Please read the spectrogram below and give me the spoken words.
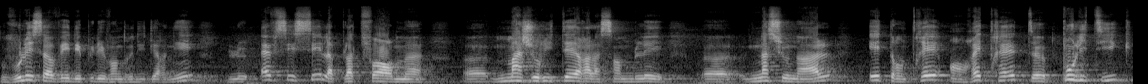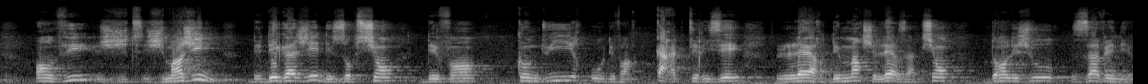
Vous le savez, depuis le vendredi dernier, le FCC, la plateforme euh, majoritaire à l'Assemblée euh, nationale, est entré en retraite politique en vue, j'imagine, de dégager des options devant conduire ou devant caractériser leurs démarches, leurs actions dans les jours à venir.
